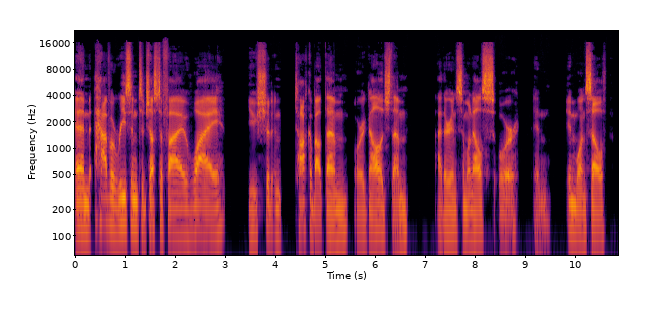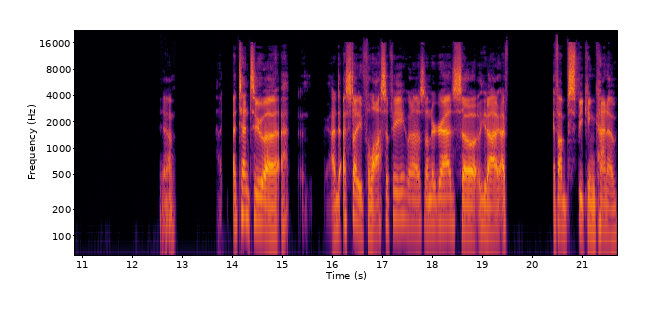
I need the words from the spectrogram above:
and have a reason to justify why you shouldn't talk about them or acknowledge them either in someone else or in in oneself. Yeah, I, I tend to. Uh, I, I, studied philosophy when I was an undergrad, so you know, I, I if I'm speaking kind of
